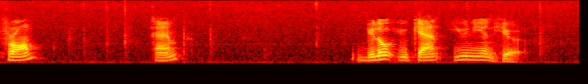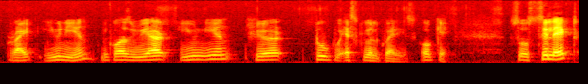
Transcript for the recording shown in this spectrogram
from emp. Below you can union here right? Union because we are union here two SQL queries. Okay. So select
